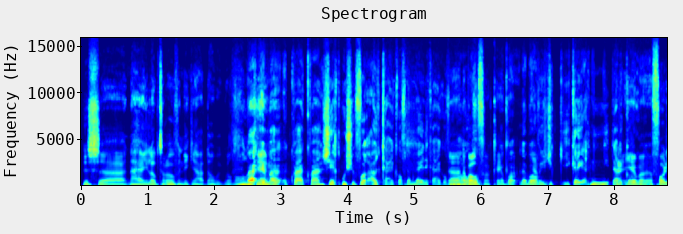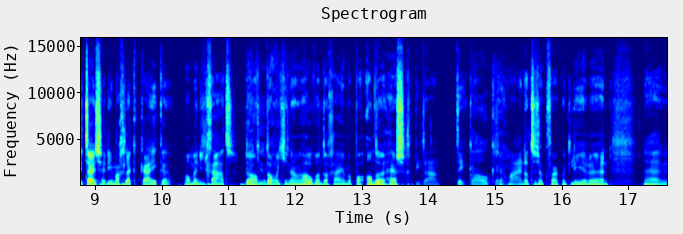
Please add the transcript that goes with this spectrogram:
Dus eh, nou ja, je loopt erover en denk ja, nou, ik wil nog een Maar, keer. en maar qua, qua gezicht, moest je vooruit kijken of naar beneden kijken? Of omhoog? naar boven Naar, keken. bo- we. naar boven. Dus je, je keek echt niet, niet naar de hebt- voor die tijd zei hij, je mag lekker kijken. Maar op het moment dat je gaat, dan, je dan moet je naar omhoog, want dan ga je een bepaald ander hersengebied aantikken. Oh. Zeg maar. En dat is ook vaak met leren. En nou ja,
